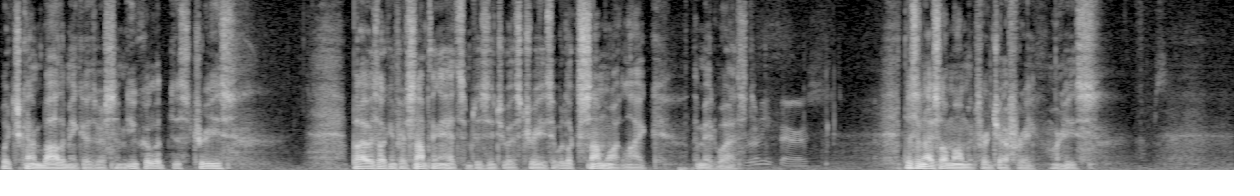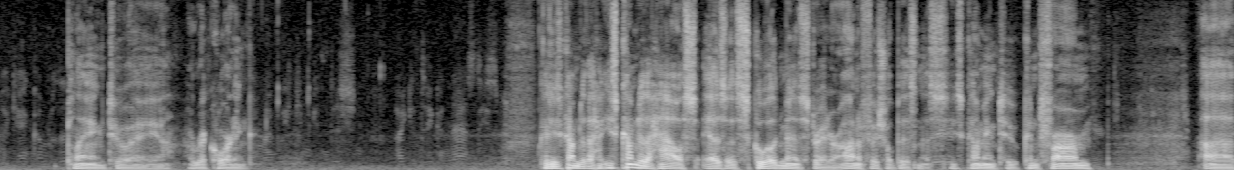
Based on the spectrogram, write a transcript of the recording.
which kind of bothered me because there's some eucalyptus trees. But I was looking for something that had some deciduous trees. It would look somewhat like the Midwest. This is a nice little moment for Jeffrey, where he's playing to a, uh, a recording because he's come to the he's come to the house as a school administrator on official business. He's coming to confirm uh,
